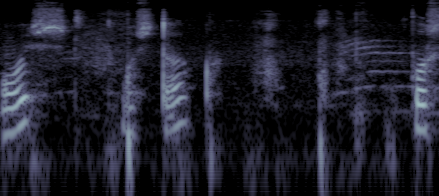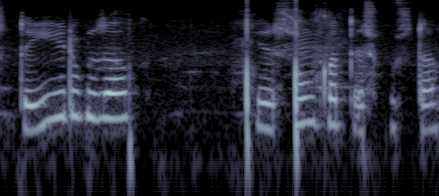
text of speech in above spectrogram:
Ось, ось так. Пустий рюкзак. І сумка теж пуста.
